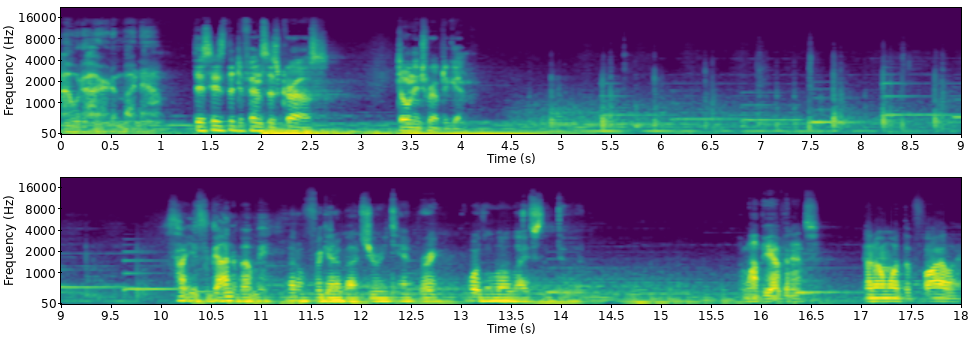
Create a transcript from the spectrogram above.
I would have hired him by now. This is the defense's cross. Don't interrupt again. I Thought you'd forgotten about me. I don't forget about jury tampering or the lowlifes that do it. I want the evidence. And I want the file I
